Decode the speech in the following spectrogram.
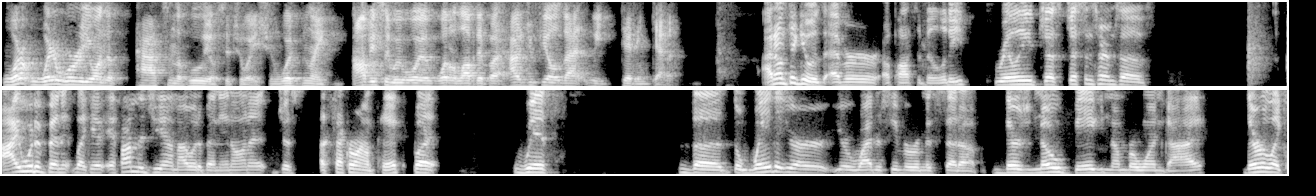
where where were you on the Pats and the Julio situation? Would like obviously we would, would have loved it, but how did you feel that we didn't get it? I don't think it was ever a possibility, really. Just just in terms of, I would have been like if I'm the GM, I would have been in on it, just a second round pick. But with the the way that your your wide receiver room is set up, there's no big number one guy there are like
